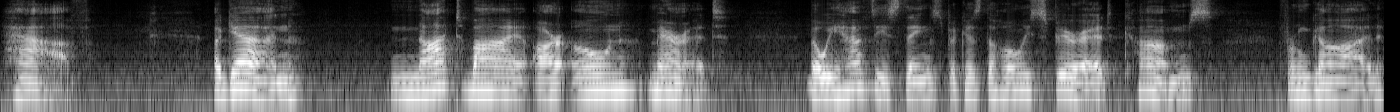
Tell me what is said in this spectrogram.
have. Again, not by our own merit but we have these things because the Holy Spirit comes from God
